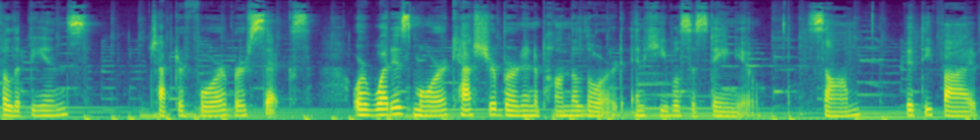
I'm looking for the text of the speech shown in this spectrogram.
Philippians chapter 4, verse 6. Or what is more, cast your burden upon the Lord, and he will sustain you. Psalm 55,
